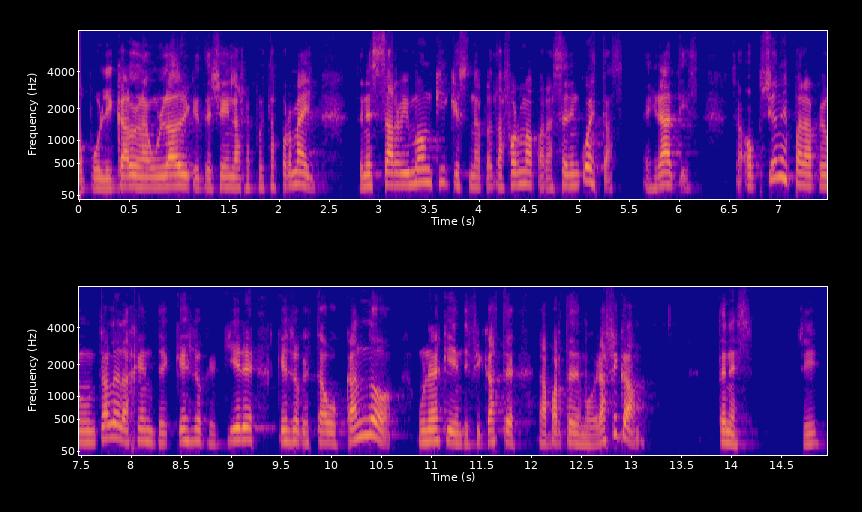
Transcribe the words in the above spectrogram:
o publicarlo en algún lado y que te lleguen las respuestas por mail. Tenés SurveyMonkey, que es una plataforma para hacer encuestas, es gratis. O sea, opciones para preguntarle a la gente qué es lo que quiere, qué es lo que está buscando, una vez que identificaste la parte demográfica, tenés, ¿sí?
